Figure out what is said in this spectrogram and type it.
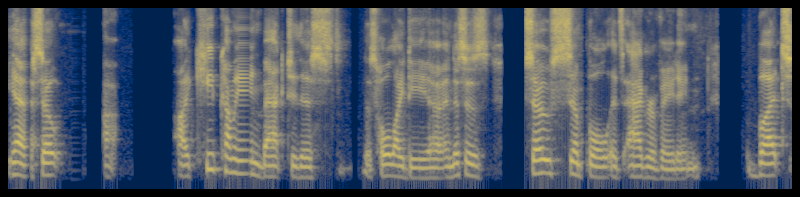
Yeah, so uh, I keep coming back to this this whole idea, and this is so simple, it's aggravating. But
